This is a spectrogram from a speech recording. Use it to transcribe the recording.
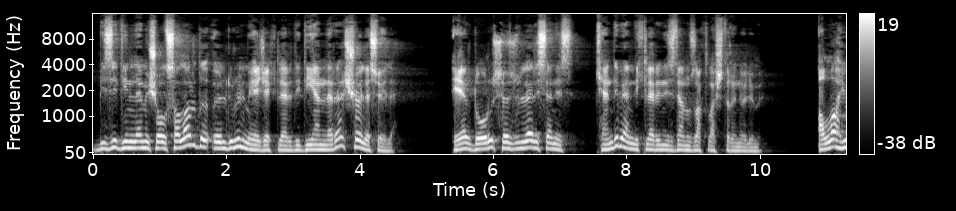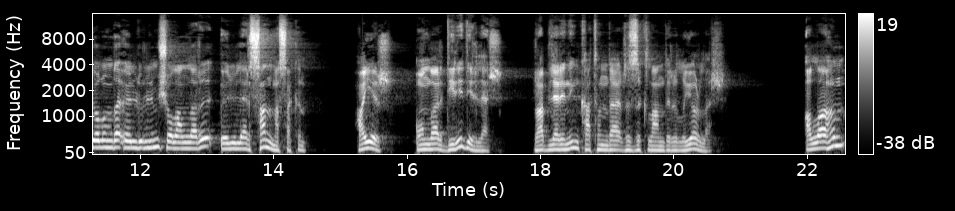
bizi dinlemiş olsalardı öldürülmeyeceklerdi diyenlere şöyle söyle. Eğer doğru sözlüler iseniz kendi benliklerinizden uzaklaştırın ölümü. Allah yolunda öldürülmüş olanları ölüler sanma sakın. Hayır, onlar diridirler. Rablerinin katında rızıklandırılıyorlar. Allah'ın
